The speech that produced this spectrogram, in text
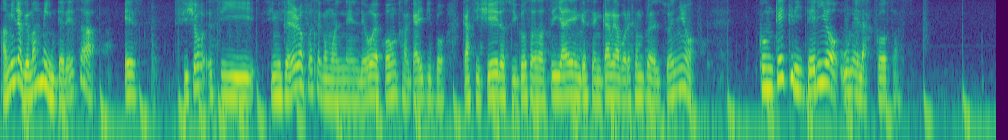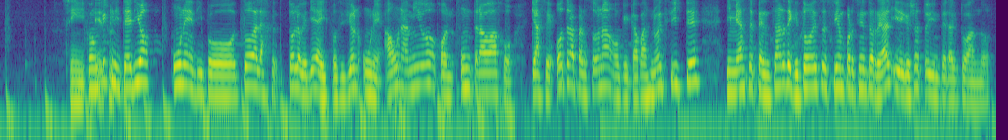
A mí lo que más me interesa es si yo, si, si mi cerebro fuese como en el de Bob Esponja, que hay tipo casilleros y cosas así, y alguien que se encarga, por ejemplo, del sueño, ¿con qué criterio une las cosas? Sí. ¿Con qué un- criterio une tipo todas las, todo lo que tiene a disposición? Une a un amigo con un trabajo que hace otra persona o que capaz no existe y me hace pensar de que todo eso es 100% real y de que yo estoy interactuando.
